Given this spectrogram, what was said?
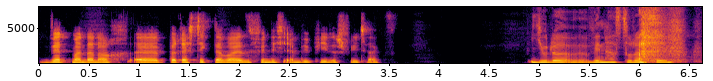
wird man dann auch äh, berechtigterweise, finde ich, MVP des Spieltags. Jule, wen hast du da stehen?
